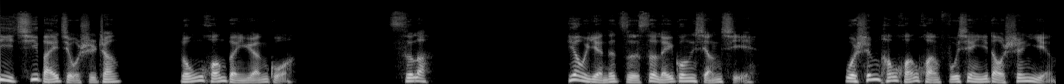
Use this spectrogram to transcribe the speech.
第七百九十章，龙皇本源果。撕了！耀眼的紫色雷光响起，我身旁缓缓浮现一道身影，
